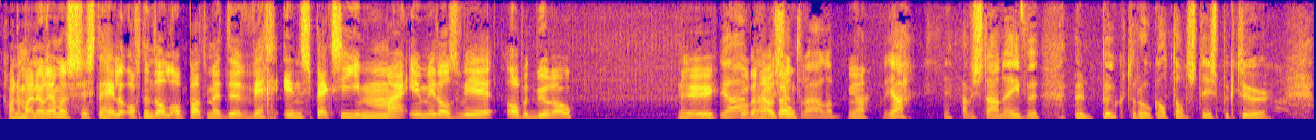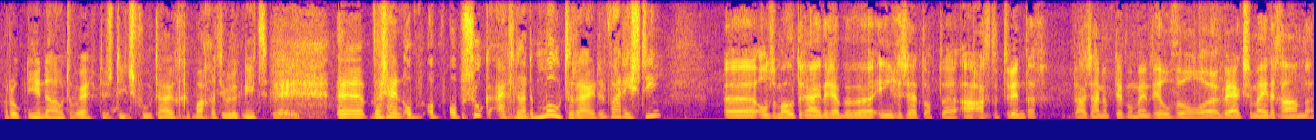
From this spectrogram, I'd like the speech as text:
Gewoon de Mino Remmers is de hele ochtend al op pad met de weginspectie. Maar inmiddels weer op het bureau. Nee, ja, voor een auto. De centrale. Ja. Ja. Ja, we staan even een peuk te roken, althans de inspecteur. Rookt niet in de auto, hè, dus dienstvoertuig mag natuurlijk niet. Nee. Uh, we zijn op, op, op zoek eigenlijk naar de motorrijder. Waar is die? Uh, onze motorrijder hebben we ingezet op de A28. Daar zijn op dit moment heel veel uh, werkzaamheden gaande.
